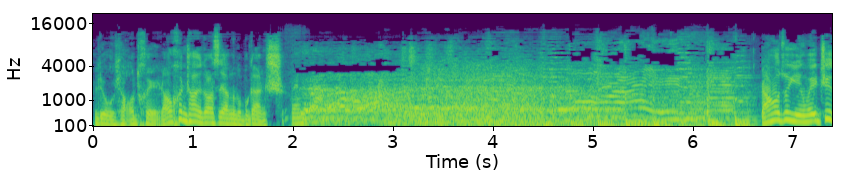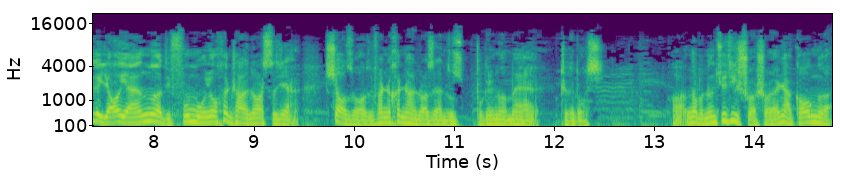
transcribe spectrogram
六条腿，然后很长一段时间我都不敢吃。然后就因为这个谣言，我的父母有很长一段时间，小时候反正很长一段时间就是不给我买这个东西，啊，我不能具体说，说人家告我。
